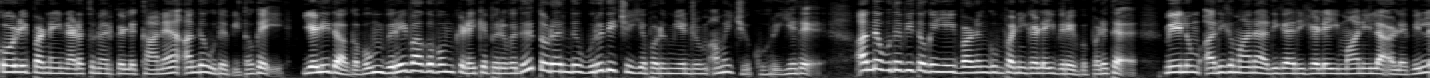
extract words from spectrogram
கோழிப்பண்ணை நடத்துனர்களுக்கான அந்த உதவித்தொகை எளிதாகவும் விரைவாகவும் கிடைக்கப்பெறுவது தொடர்ந்து உறுதி செய்யப்படும் என்றும் அமைச்சு கூறியது. அந்த உதவித்தொகையை வழங்கும் பணிகளை விரைவுபடுத்த மேலும் அதிகமான அதிகாரிகளை மாநில அளவில்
